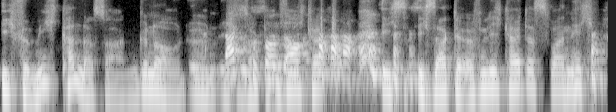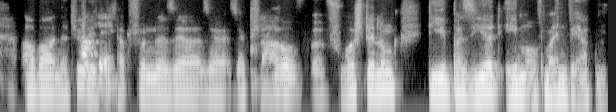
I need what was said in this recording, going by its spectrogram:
Ich für mich kann das sagen, genau. Ähm, ich sage der, ich, ich sag der Öffentlichkeit das zwar nicht, aber natürlich, okay. ich habe schon eine sehr, sehr, sehr klare äh, Vorstellung, die basiert eben auf meinen Werten.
